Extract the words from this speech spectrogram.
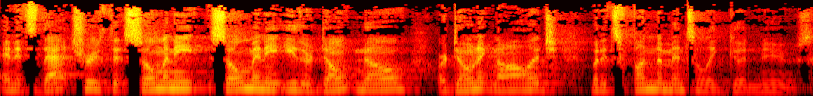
And it's that truth that so many, so many either don't know or don't acknowledge, but it's fundamentally good news.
